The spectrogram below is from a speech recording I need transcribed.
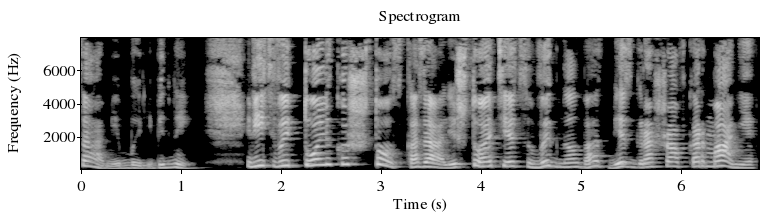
сами были бедны. Ведь вы только что сказали, что отец выгнал вас без гроша в кармане.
